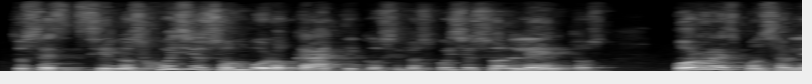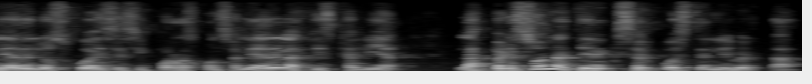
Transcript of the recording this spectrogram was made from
Entonces, si los juicios son burocráticos, si los juicios son lentos, por responsabilidad de los jueces y por responsabilidad de la fiscalía, la persona tiene que ser puesta en libertad.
